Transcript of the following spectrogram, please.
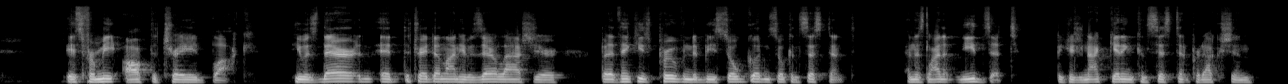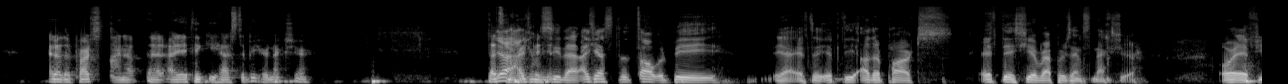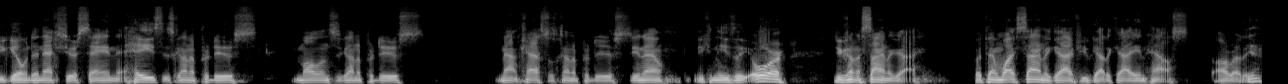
is for me off the trade block. He was there at the trade deadline. He was there last year, but I think he's proven to be so good and so consistent. And this lineup needs it because you're not getting consistent production at other parts of the lineup. That I think he has to be here next year. That's yeah, my I can opinion. see that. I guess the thought would be, yeah, if the if the other parts, if this year represents next year, or if you go into next year saying that Hays is going to produce, Mullins is going to produce, Mountcastle is going to produce, you know, you can easily, or you're going to sign a guy. But then why sign a guy if you've got a guy in house already? Yeah.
